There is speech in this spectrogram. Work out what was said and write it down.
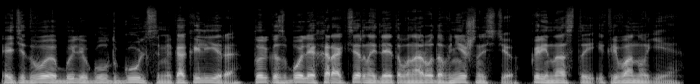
Эти двое были гулдгульцами, как и Лира, только с более характерной для этого народа внешностью, коренастые и кривоногие.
